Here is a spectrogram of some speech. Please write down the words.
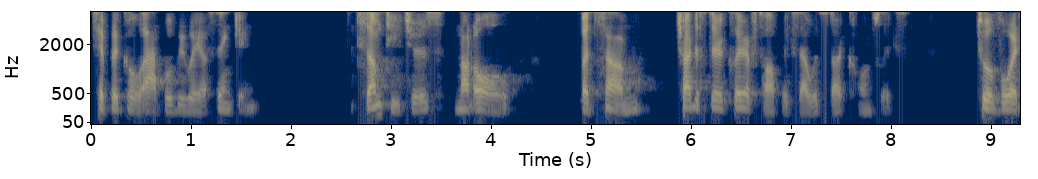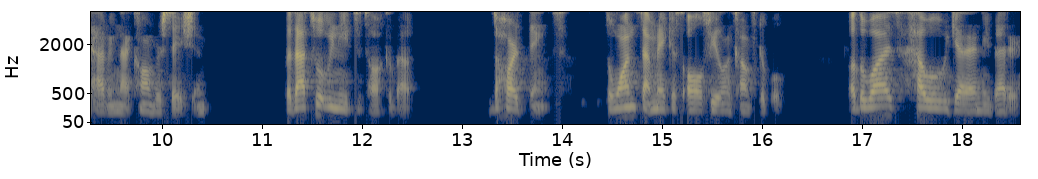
typical Appleby way of thinking. Some teachers, not all, but some, try to steer clear of topics that would start conflicts to avoid having that conversation. But that's what we need to talk about the hard things, the ones that make us all feel uncomfortable. Otherwise, how will we get any better?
